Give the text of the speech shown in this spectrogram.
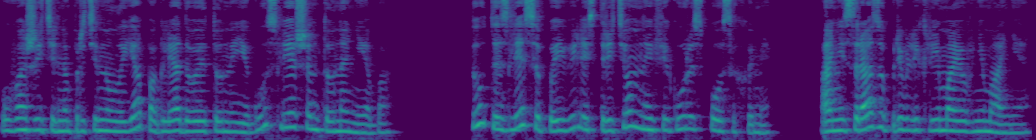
уважительно протянула я, поглядывая то на ягу с лешим, то на небо. Тут из леса появились три темные фигуры с посохами. Они сразу привлекли мое внимание.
